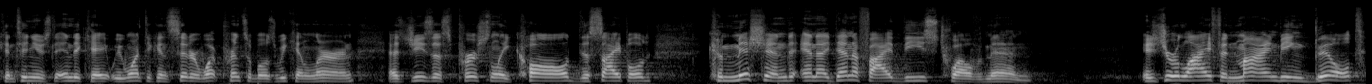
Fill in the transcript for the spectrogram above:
continues to indicate, we want to consider what principles we can learn as Jesus personally called, discipled, commissioned, and identified these 12 men. Is your life and mine being built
